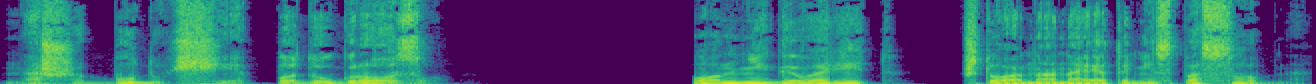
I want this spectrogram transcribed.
наше будущее под угрозу. Он не говорит, что она на это не способна.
